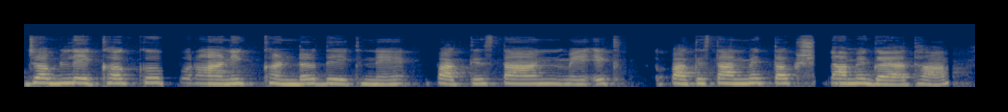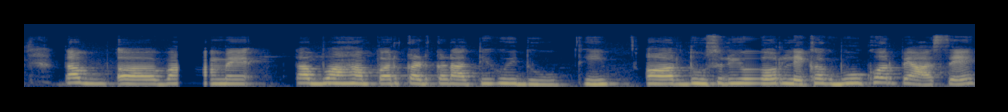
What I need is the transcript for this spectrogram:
जब लेखक पौराणिक खंडर देखने पाकिस्तान में एक पाकिस्तान में तक्षशिला में गया था तब वहाँ में तब वहाँ पर कड़कड़ाती हुई धूप थी और दूसरी ओर लेखक भूख और प्यास से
